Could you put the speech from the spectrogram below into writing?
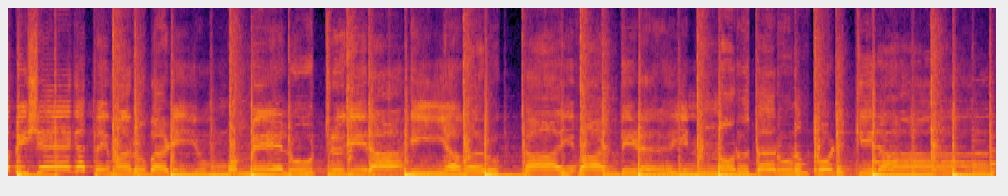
அபிஷேகத்தை மறுபடியும் உன்மேல் ஊற்றுகிறார். நீ அவருக்காய் வாழ்ந்திட இன்னொரு தருணம் கொடுக்கிறார்.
